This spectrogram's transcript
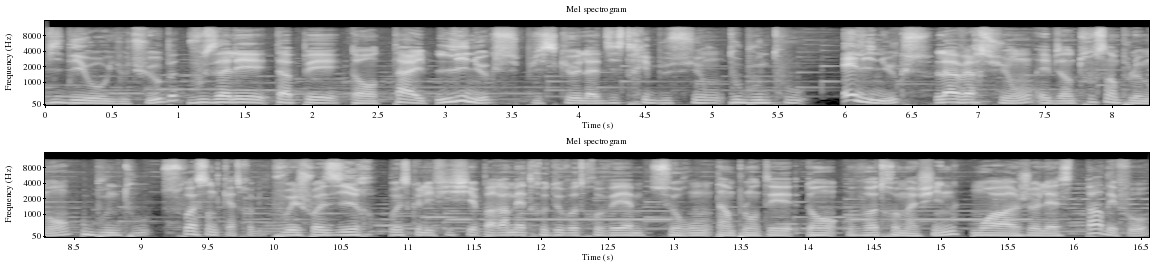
vidéo YouTube. Vous allez taper dans Type Linux puisque la distribution d'Ubuntu et Linux. La version, est eh bien tout simplement Ubuntu 64 bits. Vous pouvez choisir où est-ce que les fichiers paramètres de votre VM seront implantés dans votre machine. Moi, je laisse par défaut.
